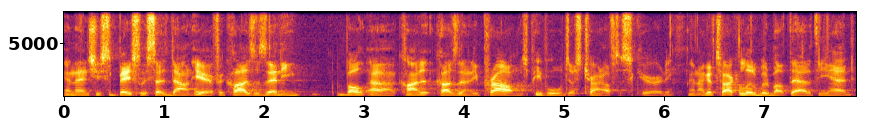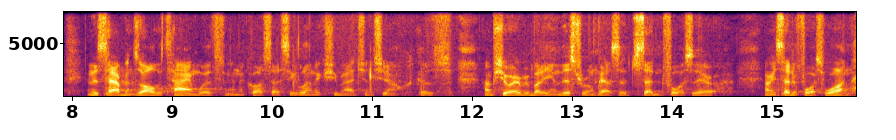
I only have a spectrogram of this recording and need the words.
and then she basically says down here, if it causes any, uh, causes any problems, people will just turn off the security. And I'm going to talk a little bit about that at the end. And this happens all the time with, and of course, SE Linux she mentions, you know, because I'm sure everybody in this room has a setenforce zero. I mean, setenforce one,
